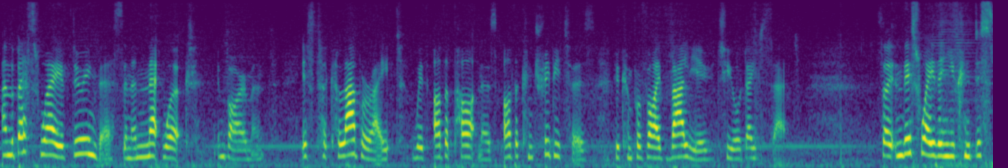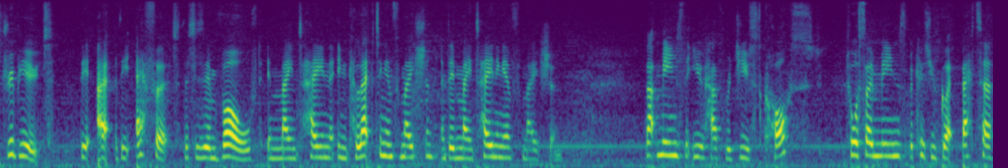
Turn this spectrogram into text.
And the best way of doing this in a networked environment is to collaborate with other partners, other contributors who can provide value to your data set. So in this way, then you can distribute the, uh, the effort that is involved in, maintain, in collecting information and in maintaining information. That means that you have reduced cost. It also means because you've got better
